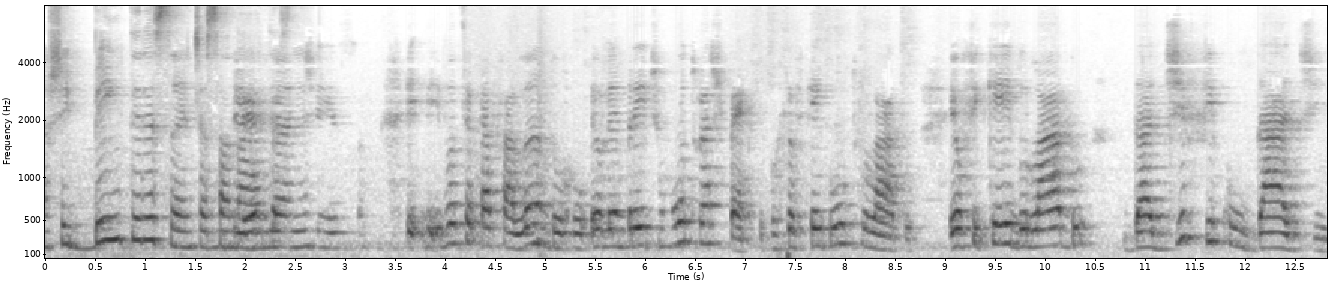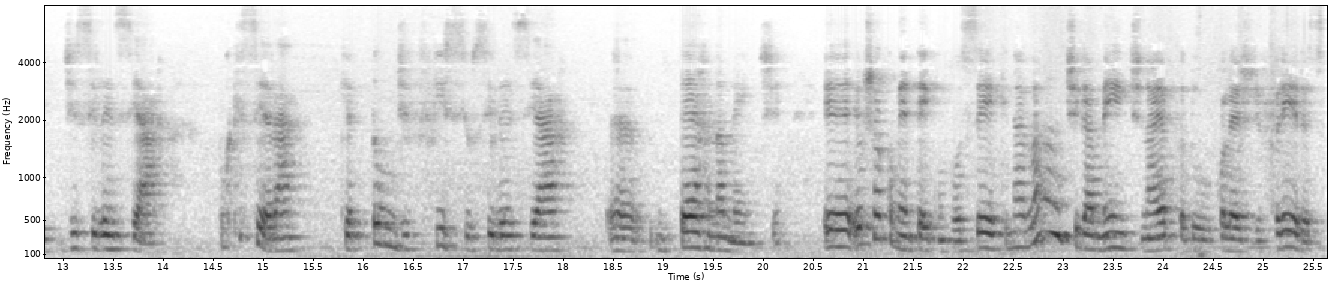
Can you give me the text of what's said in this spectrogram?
Achei bem interessante essa interessante análise. Isso. E, e você está falando, eu lembrei de um outro aspecto, porque eu fiquei do outro lado. Eu fiquei do lado da dificuldade de silenciar. Por que será que é tão difícil silenciar uh, internamente? É, eu já comentei com você que na, lá antigamente, na época do Colégio de Freiras,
